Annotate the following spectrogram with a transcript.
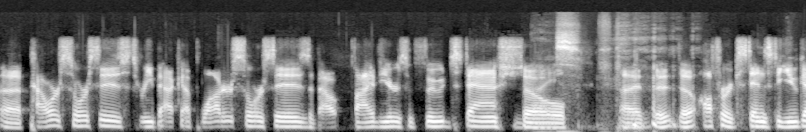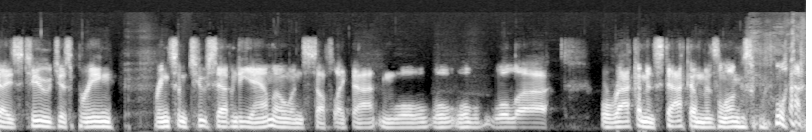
uh, power sources, three backup water sources, about five years of food stash. So Nice. uh, the the offer extends to you guys too. Just bring bring some 270 ammo and stuff like that, and we'll we'll we'll we'll uh, we'll rack them and stack them as long as we last.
